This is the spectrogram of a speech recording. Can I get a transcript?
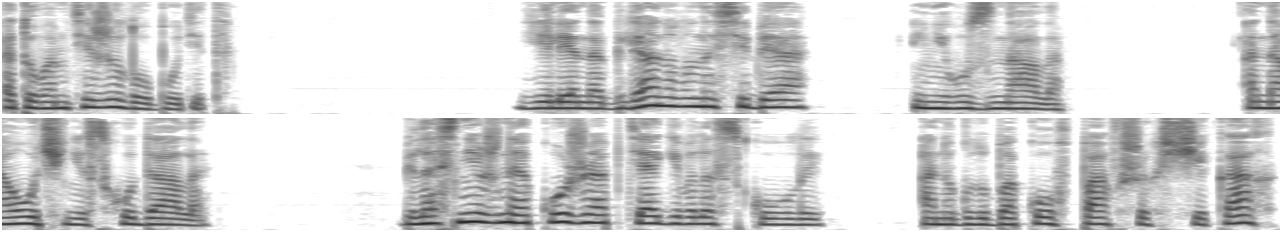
а то вам тяжело будет. Елена глянула на себя и не узнала. Она очень исхудала. Белоснежная кожа обтягивала скулы, а на глубоко впавших щеках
